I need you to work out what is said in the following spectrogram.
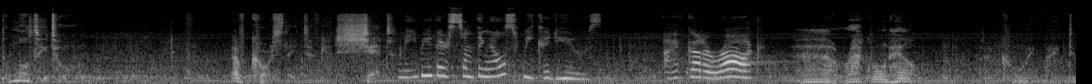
The multi-tool. Of course they took it. Shit. Maybe there's something else we could use. I've got a rock. Ah, a rock won't help. But a coin might do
